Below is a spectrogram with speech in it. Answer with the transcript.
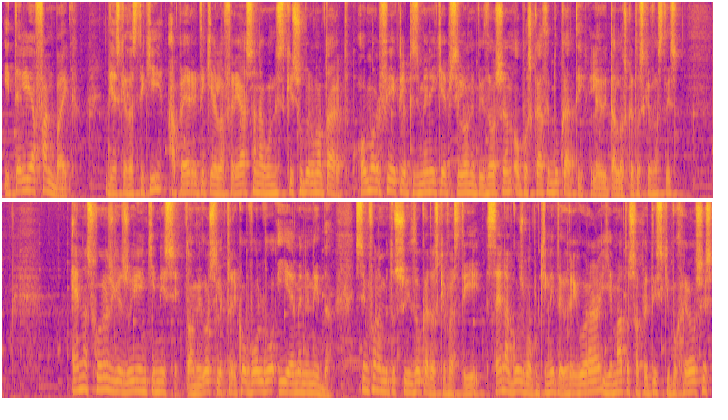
Η τέλεια Funbike. Διασκεδαστική, απέρριτη και ελαφριά σαν αγωνιστική Super Motard. Όμορφη, εκλεπτισμένη και υψηλών επιδόσεων όπως κάθε Ducati, λέει ο Ιταλός κατασκευαστής. Ένας χώρος για ζωή εν κινήσει, το αμυγός ηλεκτρικό Volvo EM90. Σύμφωνα με το Σουηδό κατασκευαστή, σε έναν κόσμο που κινείται γρήγορα, γεμάτος απαιτήσεις και υποχρεώσεις,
